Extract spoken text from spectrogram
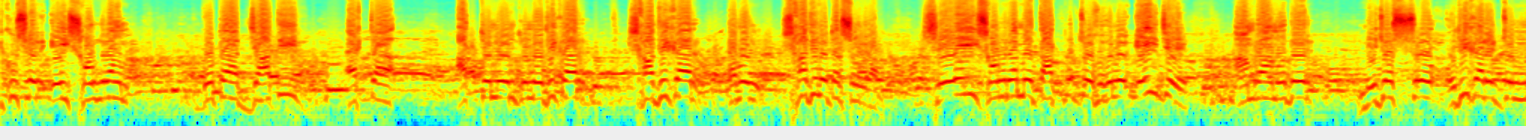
একুশের এই সংগ্রাম গোটা জাতির একটা আত্মনিয়ন্ত্রণ অধিকার, স্বাধিকার এবং স্বাধীনতার সংগ্রাম। সেই সংগ্রামের তাৎপর্য হলো এই যে আমরা আমাদের নিজস্ব অধিকারের জন্য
